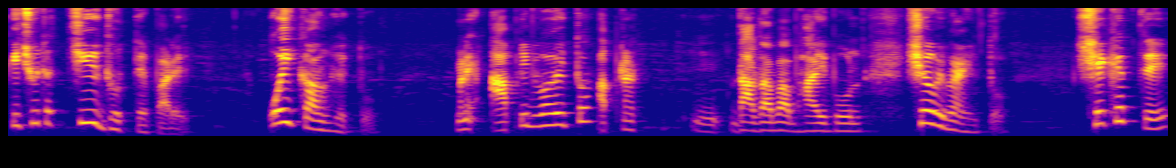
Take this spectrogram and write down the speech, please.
কিছুটা চির ধরতে পারে। ওই কারণ হেতু। মানে আপনি বিবাহিত, আপনার দাদা বা ভাই বোন সেও বিবাহিত। সেক্ষেত্রে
